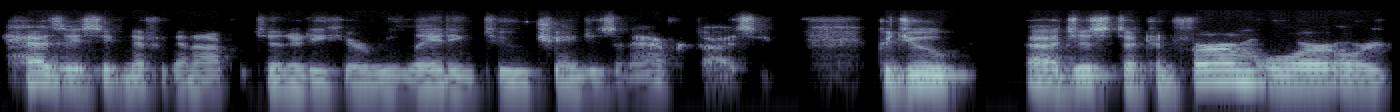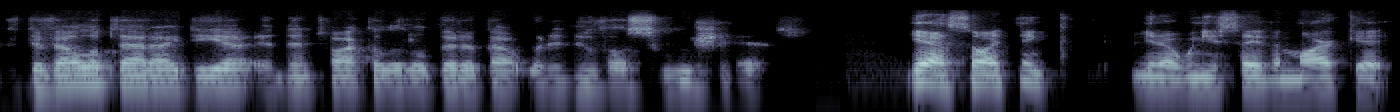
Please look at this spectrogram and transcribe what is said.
has a significant opportunity here relating to changes in advertising. Could you uh, just uh, confirm or, or develop that idea and then talk a little bit about what Inuvo's solution is? Yeah, so I think you know, when you say the market,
